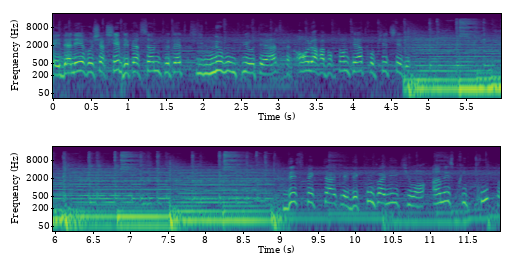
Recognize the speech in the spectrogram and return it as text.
et d'aller rechercher des personnes peut-être qui ne vont plus au théâtre en leur apportant le théâtre au pied de chez eux. Des spectacles et des compagnies qui ont un esprit de troupe,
